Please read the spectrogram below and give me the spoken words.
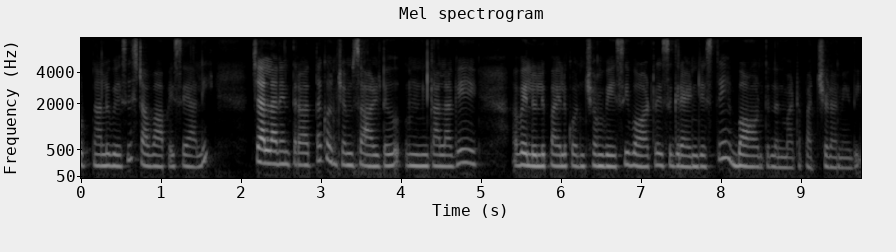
పుట్నాలు వేసి స్టవ్ ఆపేసేయాలి. చల్లారిన తర్వాత కొంచెం సాల్ట్ ఇంకా అలాగే వెల్లుల్లిపాయలు కొంచెం వేసి వాటర్ వేసి గ్రైండ్ చేస్తే బాగుంటుందన్నమాట పచ్చడి అనేది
